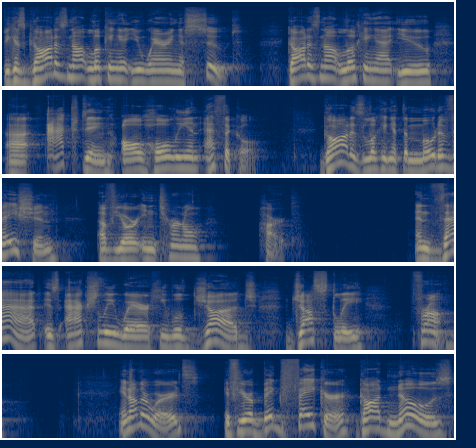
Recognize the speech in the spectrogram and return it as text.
Because God is not looking at you wearing a suit, God is not looking at you uh, acting all holy and ethical. God is looking at the motivation of your internal heart. And that is actually where he will judge justly from. In other words, if you're a big faker, God knows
